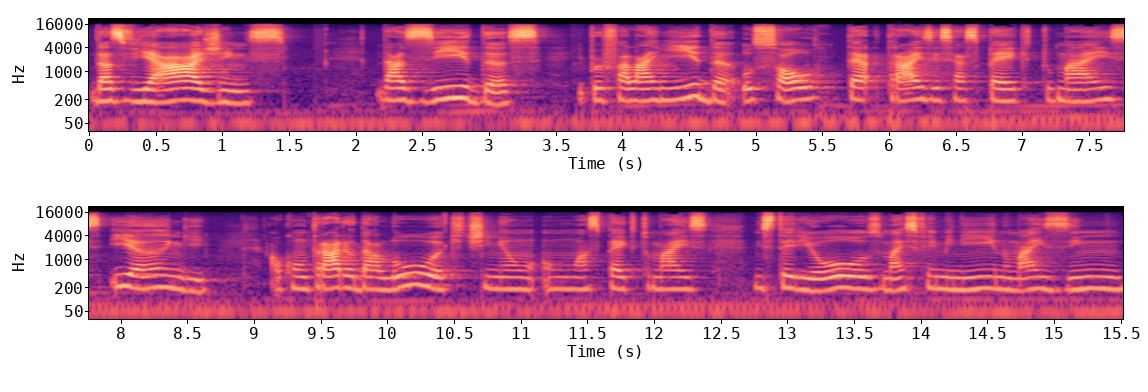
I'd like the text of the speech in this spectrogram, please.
das viagens, das idas. E por falar em ida, o sol traz esse aspecto mais yang, ao contrário da lua, que tinha um, um aspecto mais misterioso, mais feminino, mais in,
